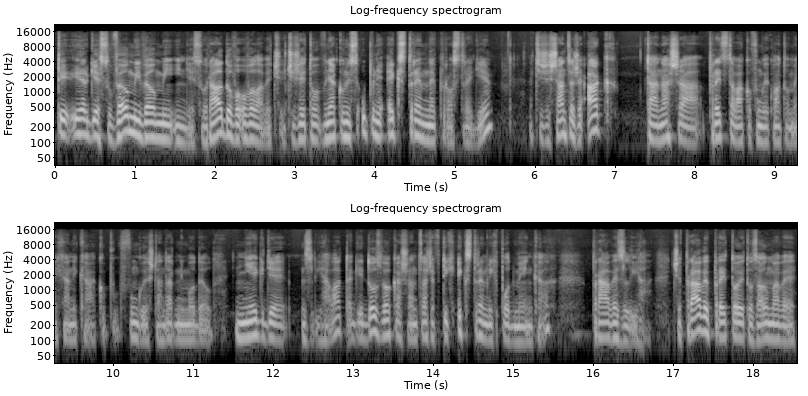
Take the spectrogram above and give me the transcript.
tie energie sú veľmi, veľmi inde, sú rádovo oveľa väčšie. Čiže je to v nejakom úplne extrémne prostredie. Čiže šanca, že ak tá naša predstava, ako funguje kvantová mechanika, ako funguje štandardný model, niekde zlyhala, tak je dosť veľká šanca, že v tých extrémnych podmienkach práve zlyha. Čiže práve preto je to zaujímavé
